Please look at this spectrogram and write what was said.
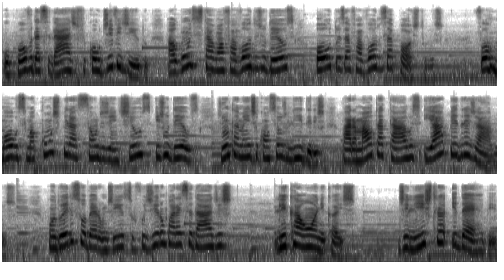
O povo da cidade ficou dividido. Alguns estavam a favor dos judeus, outros a favor dos apóstolos. Formou-se uma conspiração de gentios e judeus, juntamente com seus líderes, para maltratá-los e apedrejá-los. Quando eles souberam disso, fugiram para as cidades licaônicas, de Listra e Derbe,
